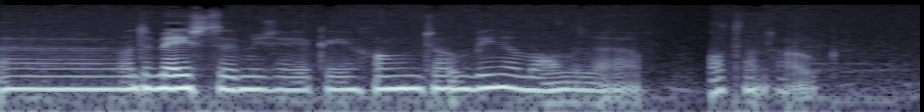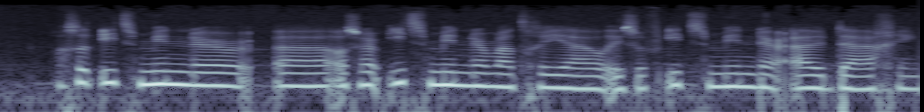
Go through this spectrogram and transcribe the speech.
Uh, want de meeste musea kun je gewoon zo binnenwandelen. Of wat dan ook. Als, het iets minder, uh, als er iets minder materiaal is of iets minder uitdaging.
